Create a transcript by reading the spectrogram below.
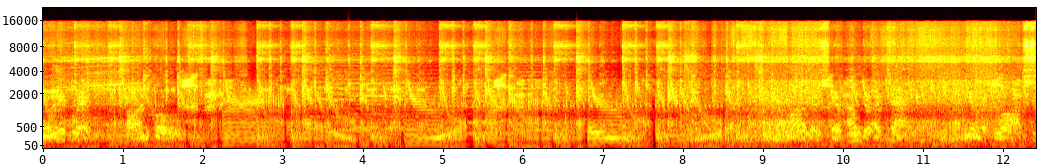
Unit ready. On hold. Harvester under attack. Unit lost.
